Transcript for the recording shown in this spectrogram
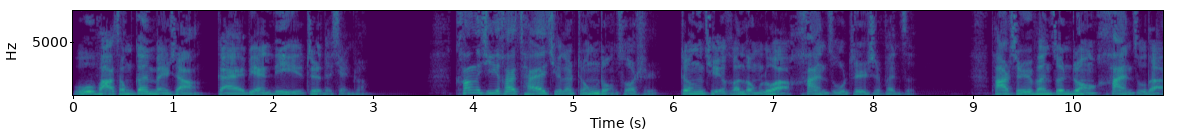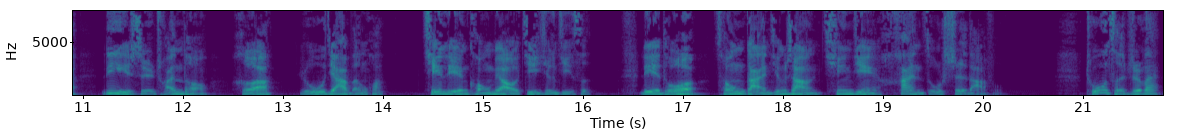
无法从根本上改变吏治的现状。康熙还采取了种种措施，争取和笼络汉族知识分子。他十分尊重汉族的历史传统和儒家文化，亲临孔庙进行祭祀。力图从感情上亲近汉族士大夫。除此之外，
